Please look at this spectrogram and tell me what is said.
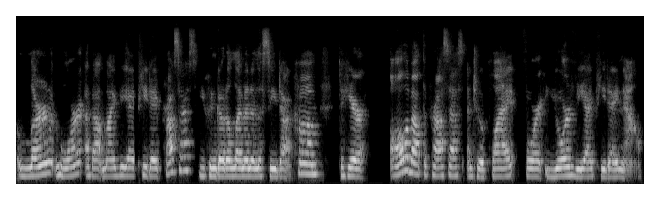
learn more about my VIP day process, you can go to lemonandthesea.com to hear all about the process and to apply for your VIP day now.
